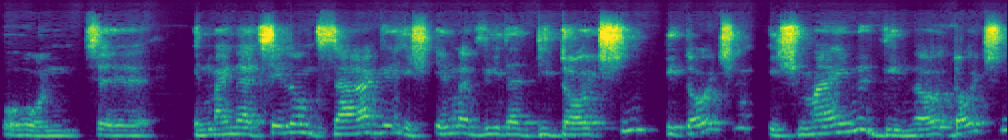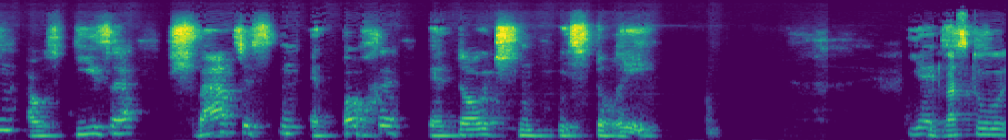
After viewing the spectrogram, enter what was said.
Und äh, in meiner Erzählung sage ich immer wieder die Deutschen, die Deutschen, ich meine die Deutschen aus dieser schwarzesten Epoche der deutschen Historie. Jetzt. was du,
